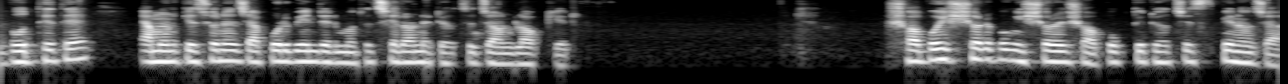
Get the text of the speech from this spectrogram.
বুদ্ধিতে এমন কিছু নেই যা পূর্ব ইন্ডিয়ার মধ্যে ছিল না, এটা হচ্ছে জন লকের। সব ঈশ্বর এবং ঈশ্বরের সব উক্তিটি হচ্ছে স্পিনোজা।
